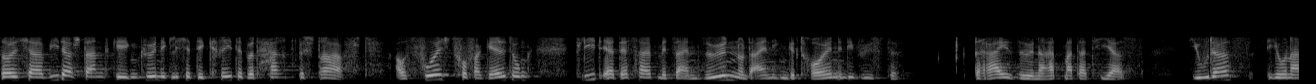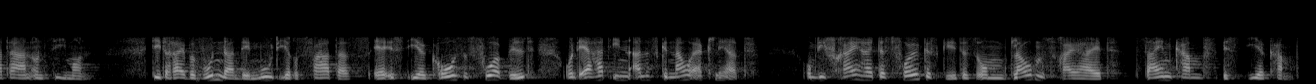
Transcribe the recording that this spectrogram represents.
solcher Widerstand gegen königliche Dekrete wird hart bestraft. Aus Furcht vor Vergeltung flieht er deshalb mit seinen Söhnen und einigen Getreuen in die Wüste. Drei Söhne hat Mattathias, Judas, Jonathan und Simon. Die drei bewundern den Mut ihres Vaters. Er ist ihr großes Vorbild und er hat ihnen alles genau erklärt. Um die Freiheit des Volkes geht es, um Glaubensfreiheit. Sein Kampf ist ihr Kampf.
